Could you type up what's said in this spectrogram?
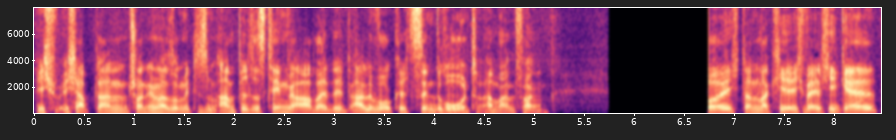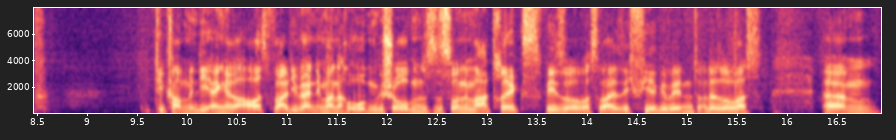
ich, ich habe dann schon immer so mit diesem Ampelsystem gearbeitet, alle Vocals sind rot am Anfang. Dann markiere ich welche gelb. Die kommen in die engere Auswahl, die werden immer nach oben geschoben. Das ist so eine Matrix, wie so, was weiß ich, vier gewinnt oder sowas. Ähm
